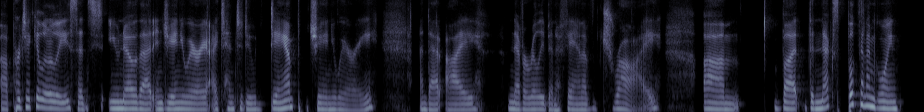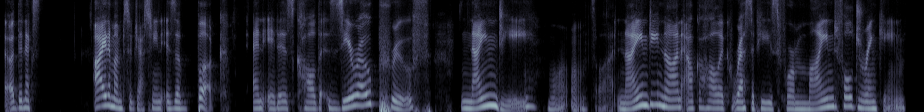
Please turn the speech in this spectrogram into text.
uh, particularly since you know that in january i tend to do damp january and that i never really been a fan of dry. Um, but the next book that i'm going uh, the next item i'm suggesting is a book and it is called Zero Proof 90, whoa, it's a lot, 90 non alcoholic recipes for mindful drinking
